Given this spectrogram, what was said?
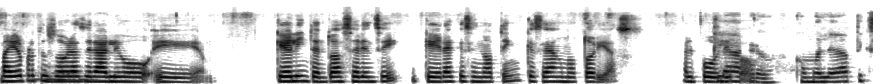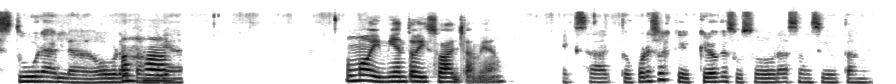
mayor parte de sus obras era algo eh, que él intentó hacer en sí, que era que se noten, que sean notorias al público. Claro, como le da textura a la obra también. Un movimiento visual también. Exacto, por eso es que creo que sus obras han sido tan,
